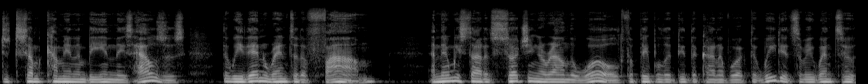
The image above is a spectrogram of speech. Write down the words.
to come in and be in these houses that we then rented a farm. And then we started searching around the world for people that did the kind of work that we did. So we went to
